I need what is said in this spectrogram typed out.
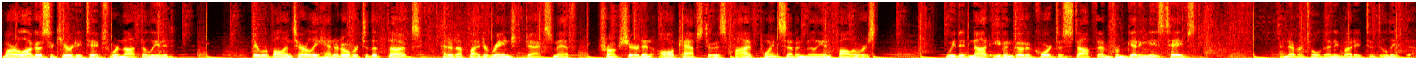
Mar-a-Lago security tapes were not deleted. They were voluntarily handed over to the thugs, headed up by deranged Jack Smith, Trump shared in all caps to his 5.7 million followers. We did not even go to court to stop them from getting these tapes. I never told anybody to delete them.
